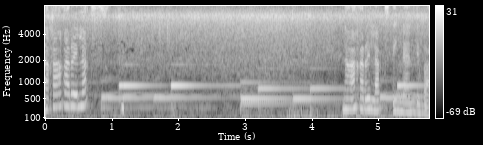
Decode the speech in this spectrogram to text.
Nakaka-relax. Nakaka-relax tingnan, di ba?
